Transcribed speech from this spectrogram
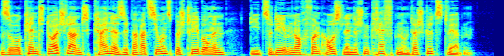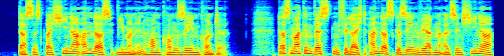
So kennt Deutschland keine Separationsbestrebungen, die zudem noch von ausländischen Kräften unterstützt werden. Das ist bei China anders, wie man in Hongkong sehen konnte. Das mag im Westen vielleicht anders gesehen werden als in China,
